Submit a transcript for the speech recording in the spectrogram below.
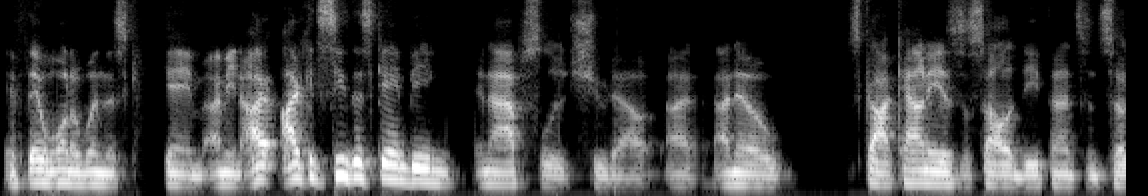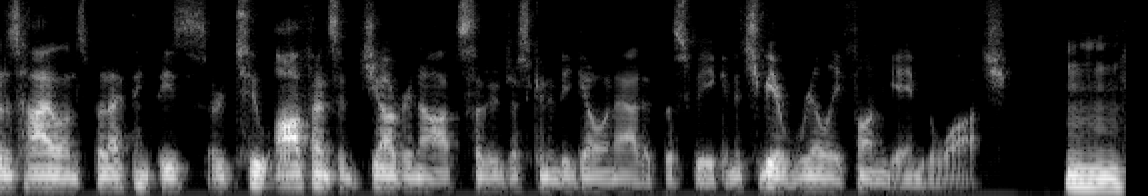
if they want to win this game, I mean, I, I could see this game being an absolute shootout. I, I know Scott County is a solid defense, and so does Highlands. But I think these are two offensive juggernauts that are just going to be going at it this week, and it should be a really fun game to watch. Mm-hmm.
